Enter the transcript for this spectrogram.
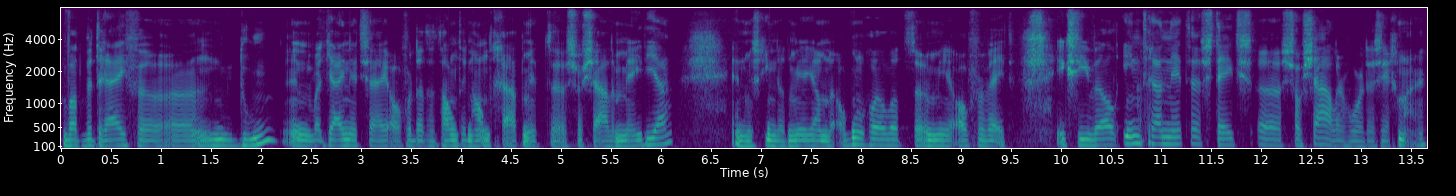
wat bedrijven uh, nu doen. En wat jij net zei over dat het hand in hand gaat met sociale media. En misschien dat Mirjam er ook nog wel wat meer over weet. Ik zie wel intranetten steeds socialer worden, zeg maar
